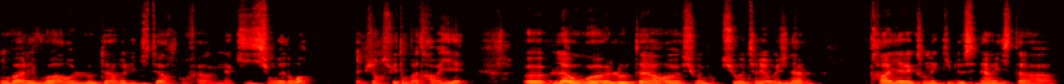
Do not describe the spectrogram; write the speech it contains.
on va aller voir l'auteur et l'éditeur pour faire une acquisition des droits. Et puis ensuite, on va travailler. Euh, là où euh, l'auteur, euh, sur, une, sur une série originale, travaille avec son équipe de scénaristes à,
